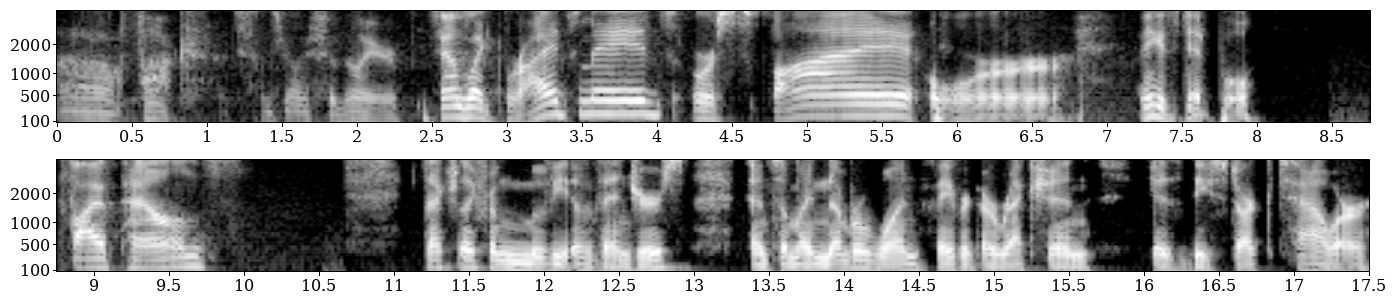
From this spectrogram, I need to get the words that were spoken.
Oh fuck! It sounds really familiar. It sounds like Bridesmaids or Spy or I think it's Deadpool. Five Pounds. It's actually from the movie Avengers. And so my number one favorite erection is the Stark Tower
